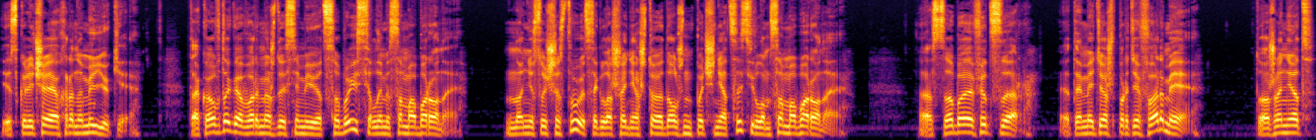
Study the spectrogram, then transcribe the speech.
исключая охрану Миюки. Таков договор между семьей Цубы и силами самообороны. Но не существует соглашения, что я должен подчиняться силам самообороны. Особый офицер. Это мятеж против армии? Тоже нет.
